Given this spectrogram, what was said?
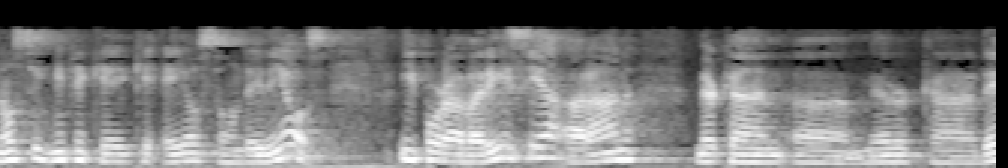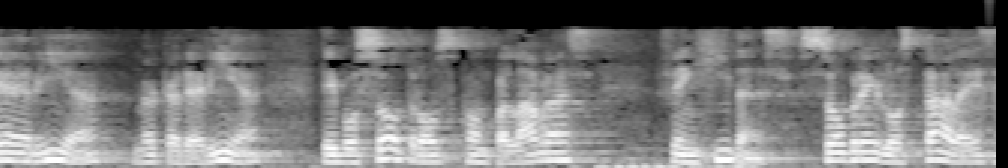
no significa que ellos son de Dios. Y por avaricia harán uh, mercadería, mercadería de vosotros con palabras fingidas. Sobre los tales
